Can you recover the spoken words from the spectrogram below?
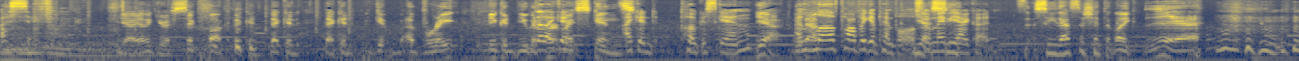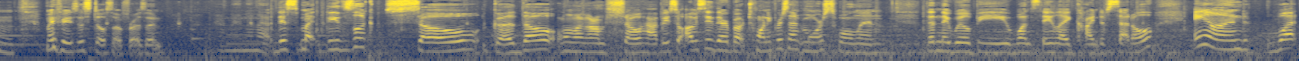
a sick fuck. Yeah, I think you're a sick fuck that could that could that could get a break. You could you could That I hurt could. my skins. I could poke a skin. Yeah, I without- love popping a pimple, Yeah, so maybe see- I could. See, that's the shit that like. Ugh. My face is still so frozen. This my, these look so good though. Oh my god, I'm so happy. So obviously they're about 20% more swollen than they will be once they like kind of settle. And what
